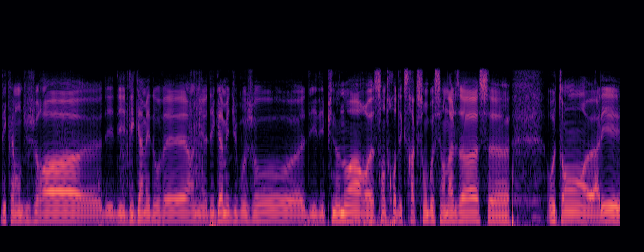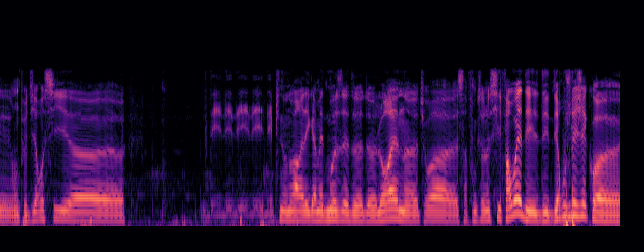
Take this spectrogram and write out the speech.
des canons du Jura, euh, des, des, des gamets d'Auvergne, des gamets du Beaujolais, des, des pinots noirs sans trop d'extraction bossés en Alsace. autant, allez, on peut dire aussi des, des, des, des- des pinots noirs et des gamets de Mose et de, de Lorraine, tu vois, ça fonctionne aussi. Enfin, ouais, des, rouges légers, quoi.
